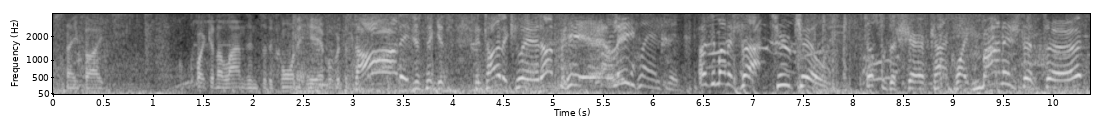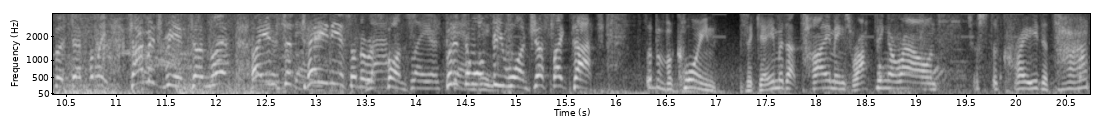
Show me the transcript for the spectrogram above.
Snake bites. Not quite going to land into the corner here, but with the ah, they just think it's entirely cleared up here. Leaf. Planted. How's he managed that? Two kills. Just with the sheriff can't quite manage the third, but definitely damage being done left. Uh, instantaneous on the response. But it's a 1v1 just like that. Flip of a coin. It's a game of that timing's wrapping around. Just a crate, a tap.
